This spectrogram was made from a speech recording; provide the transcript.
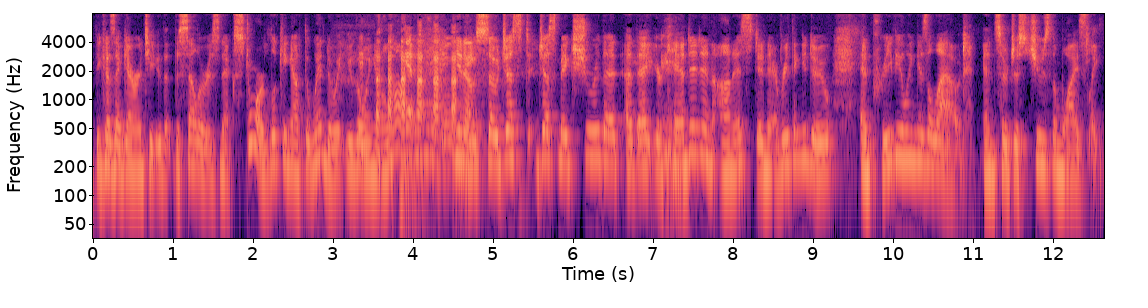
because I guarantee you that the seller is next door looking out the window at you going in along Absolutely. you know so just just make sure that uh, that you're candid and honest in everything you do and previewing is allowed and so just choose them wisely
